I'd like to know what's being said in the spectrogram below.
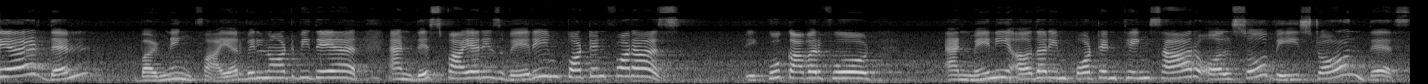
there then burning fire will not be there and this fire is very important for us we cook our food and many other important things are also based on this.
